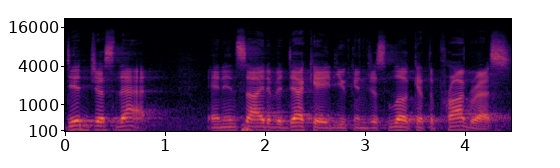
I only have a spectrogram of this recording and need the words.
did just that. And inside of a decade, you can just look at the progress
